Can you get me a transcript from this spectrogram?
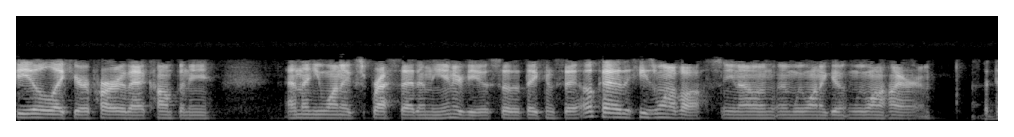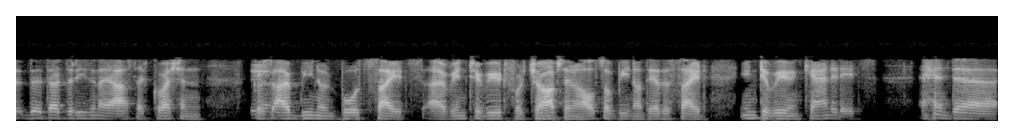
feel like you're a part of that company, and then you want to express that in the interview so that they can say, okay, he's one of us, you know, and, and we want to get we want to hire him. But th- th- that's the reason I asked that question because yeah. I've been on both sides. I've interviewed for jobs and also been on the other side interviewing candidates, and uh,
